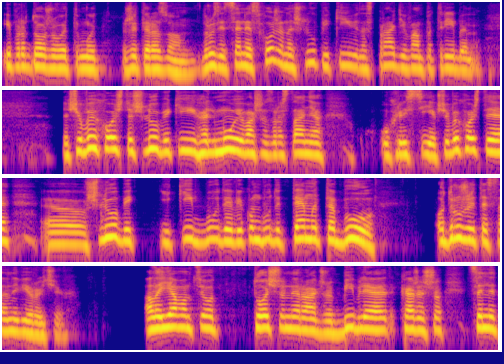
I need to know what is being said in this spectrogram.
і продовжуватимуть жити разом. Друзі, це не схоже на шлюб, який насправді вам потрібен. Якщо ви хочете шлюб, який гальмує ваше зростання у Христі, якщо ви хочете е, шлюб, який буде, в якому будуть теми табу, одружуйтесь на невіруючих. Але я вам цього точно не раджу. Біблія каже, що це не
